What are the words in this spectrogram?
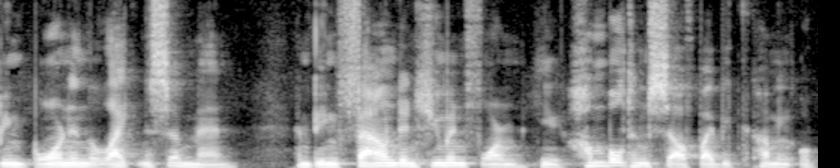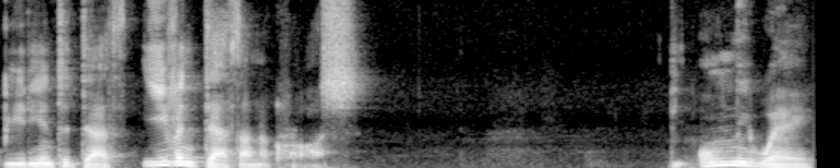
being born in the likeness of men, and being found in human form, he humbled himself by becoming obedient to death, even death on a cross. The only way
